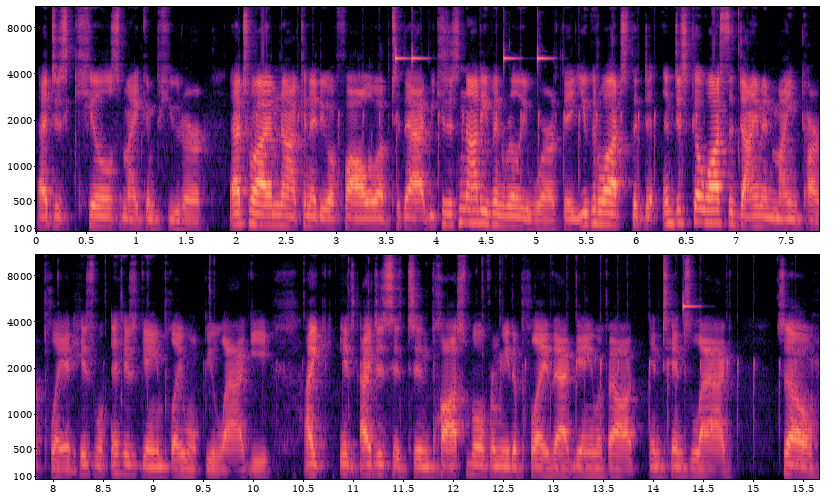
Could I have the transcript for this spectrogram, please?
that just kills my computer. That's why I'm not going to do a follow-up to that, because it's not even really worth it. You could watch the, and just go watch the Diamond Minecart play it. His, his gameplay won't be laggy. I, it, I just, it's impossible for me to play that game without intense lag. So,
